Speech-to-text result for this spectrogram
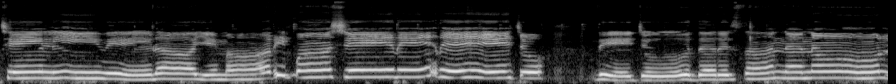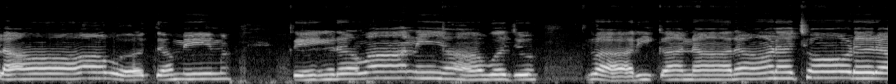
છેલ્લી વેળાએ મારી પાસે રે રેજો દેજો દર્શનનો લાવ તમે તેડવાને આવજો. દ્વારિકાના રણ છોડરાય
